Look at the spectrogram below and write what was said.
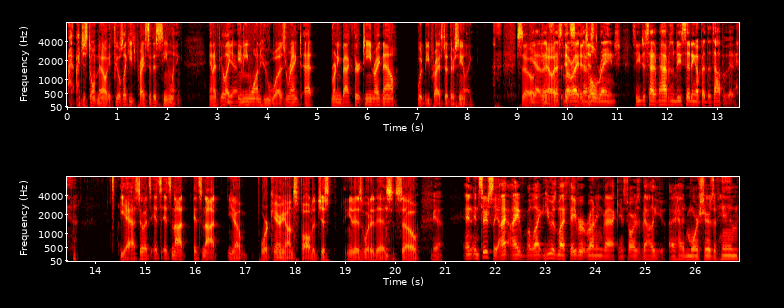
I, I just don't know. It feels like he's priced at his ceiling, and I feel like yeah. anyone who was ranked at running back 13 right now would be priced at their ceiling. So yeah, that's, you know, that's about right. That just, whole range. So he just happens to be sitting up at the top of it. yeah. So it's it's it's not it's not you know poor Kerryon's fault. It just it is what it is. so yeah. And and seriously, I I like he was my favorite running back as far as value. I had more shares of him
